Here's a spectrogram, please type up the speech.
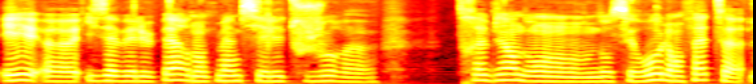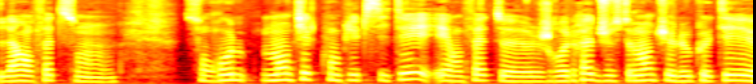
Et euh, Isabelle Huppert, donc même si elle est toujours euh, très bien dans, ses rôles, en fait, là, en fait, son, rôle manquait de complexité. Et en fait, je regrette justement que le côté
